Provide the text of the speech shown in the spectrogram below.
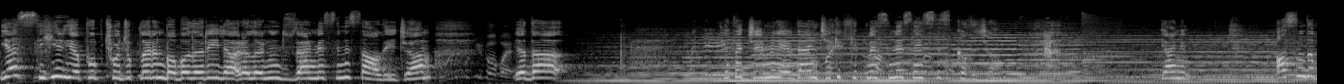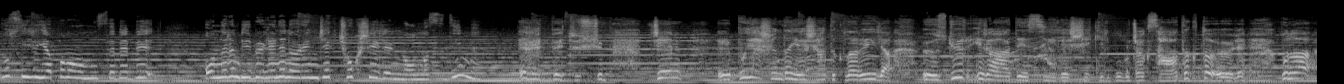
Ya sihir yapıp çocukların babalarıyla aralarının düzelmesini sağlayacağım. Ya da... Ya da Cem'in evden çekip gitmesine sessiz kalacağım. Yani aslında bu sihri yapamamamın sebebi... ...onların birbirlerinden öğrenecek çok şeylerin olması değil mi? Evet Betüş'cüm, Cem e, bu yaşında yaşadıklarıyla özgür iradesiyle şekil bulacak. Sadık da öyle. Buna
